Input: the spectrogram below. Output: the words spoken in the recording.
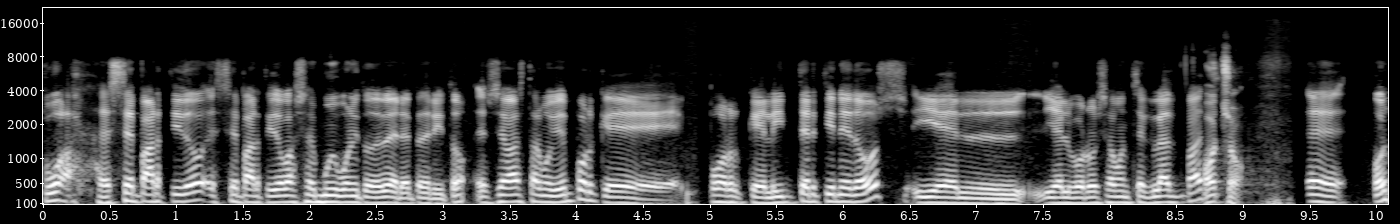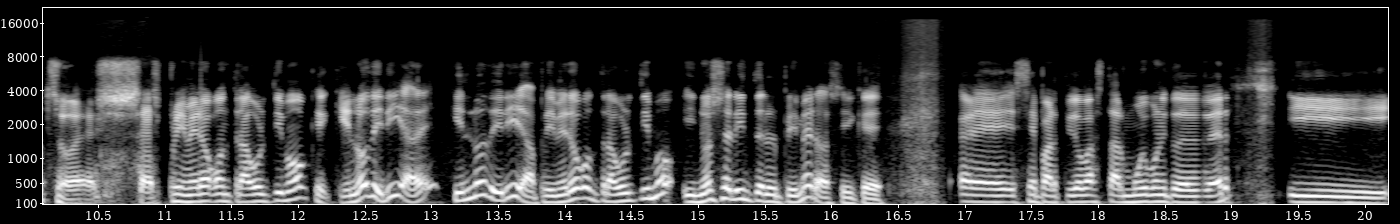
Buah, ese partido, ese partido va a ser muy bonito de ver, eh, Pedrito. Ese va a estar muy bien porque, porque el Inter tiene dos y el, y el Borussia Mönchengladbach... Ocho. Eh, 8 es, primero contra último, que quién lo diría, ¿eh? ¿Quién lo diría? Primero contra último y no es el Inter el primero, así que eh, ese partido va a estar muy bonito de ver y,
